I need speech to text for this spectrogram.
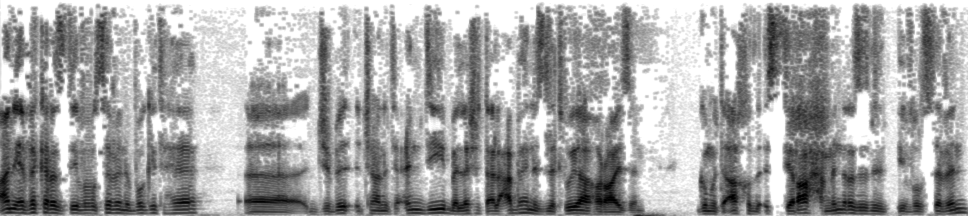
أنا أتذكر Resident Evil 7 بوقتها آه، جبت كانت عندي بلشت ألعبها نزلت ويا Horizon قمت آخذ استراحة من Resident Evil 7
